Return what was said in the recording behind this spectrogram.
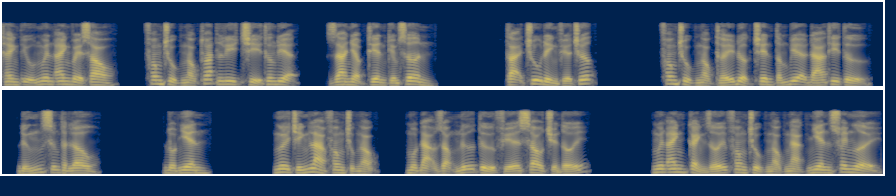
Thành tựu Nguyên Anh về sau, Phong trục ngọc thoát ly chỉ thương điện, gia nhập Thiên Kiếm Sơn. Tại Chu đình phía trước, Phong trục ngọc thấy được trên tấm bia đá thi tử, đứng sững thật lâu. Đột nhiên, ngươi chính là Phong trục ngọc, một đạo giọng nữ từ phía sau chuyển tới. Nguyên Anh cảnh giới Phong trục ngọc ngạc nhiên xoay người,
